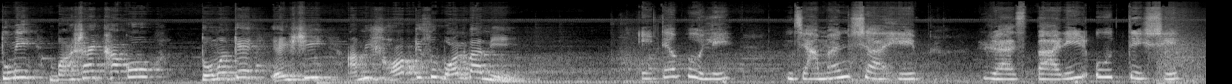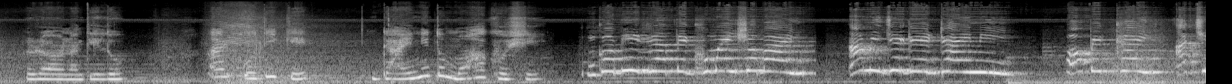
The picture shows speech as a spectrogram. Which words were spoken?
তুমি বাসায় থাকো তোমাকে এসি আমি সব কিছু বলবানি এটা বলে জামান সাহেব রাজবাড়ির উদ্দেশ্যে রওনা দিল। আর ওদিকে ডাইনি তো মহা খুশি। গভীর রাতে ঘুমাই সবাই। আমি জেগে ডাইনি। অপেক্ষায় আছি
